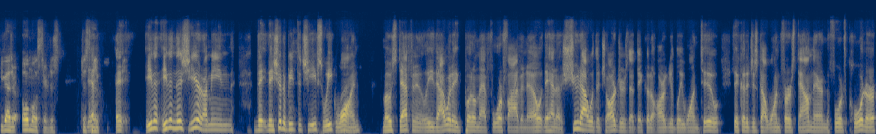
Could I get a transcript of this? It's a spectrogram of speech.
you guys are almost here. Just, just yeah. even even this year, I mean, they they should have beat the Chiefs week one most definitely that would have put them at four, five, and zero. Oh. They had a shootout with the Chargers that they could have arguably won too. They could have just got one first down there in the fourth quarter,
